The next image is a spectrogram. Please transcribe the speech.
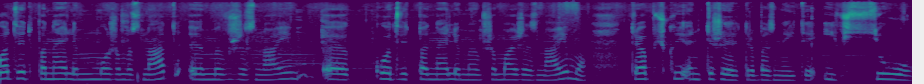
Код від панелі ми можемо знати, е, ми вже знаємо. Е, Код від панелі ми вже майже знаємо. Тряпочку і антижир треба знайти. І все.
